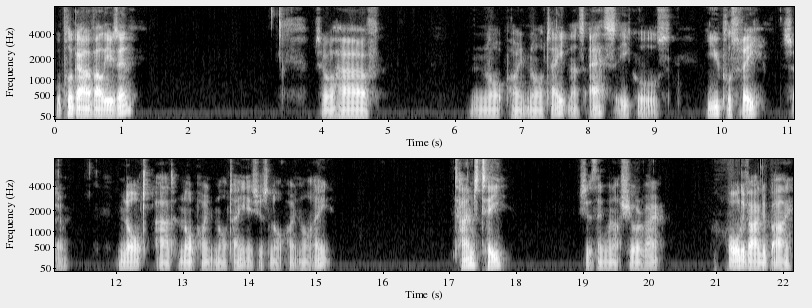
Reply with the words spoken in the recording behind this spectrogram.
We'll plug our values in. So we'll have 0.08, that's s, equals u plus v. So 0 add 0.08 is just 0.08 times t, which is the thing we're not sure about, all divided by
